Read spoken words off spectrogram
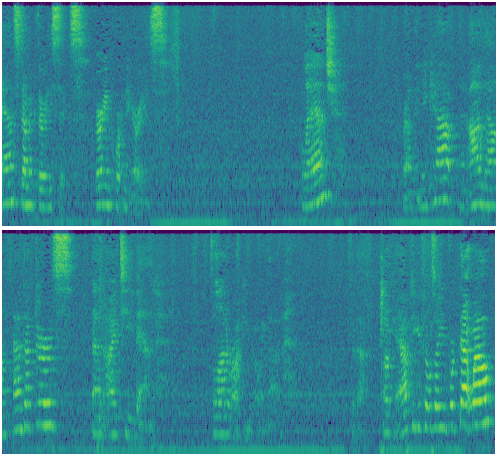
And stomach 36. Very important areas. Flange, around the kneecap, and on down adductors, and IT band. It's a lot of rocking going on for that. Okay, after you feel as though you've worked that well,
